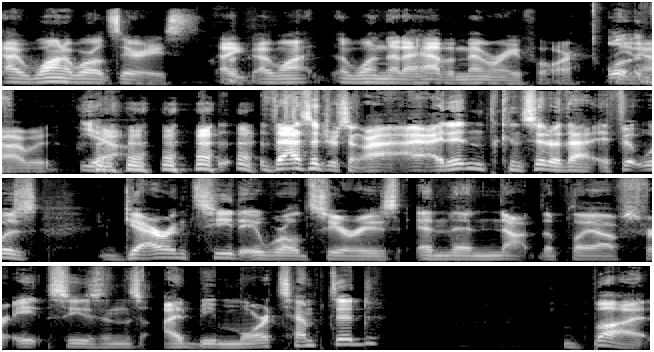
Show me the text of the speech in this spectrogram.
I want a World Series. I, I want a one that I have a memory for. Well, you know, I would. yeah. That's interesting. I, I- I didn't consider that. If it was guaranteed a World Series and then not the playoffs for eight seasons, I'd be more tempted. But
